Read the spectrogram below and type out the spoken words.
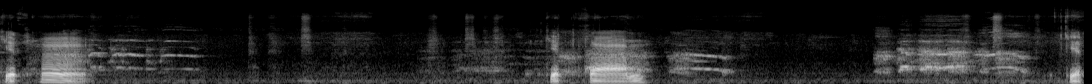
เจ็ดห้า เจ็ดสาม เจ็ด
